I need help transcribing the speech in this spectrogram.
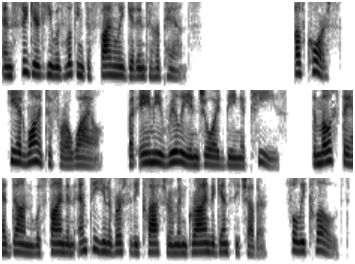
and figured he was looking to finally get into her pants. Of course, he had wanted to for a while, but Amy really enjoyed being a tease. The most they had done was find an empty university classroom and grind against each other, fully clothed,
